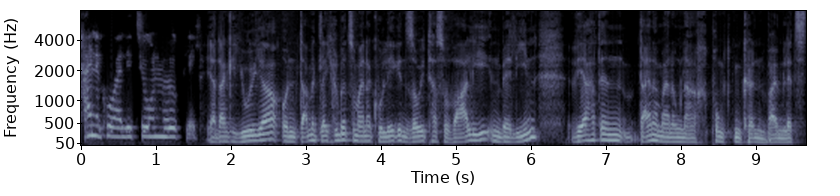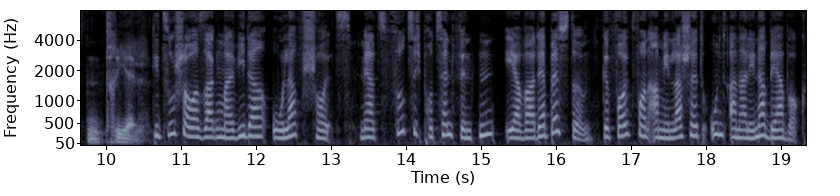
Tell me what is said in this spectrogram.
keine Koalition möglich. Ja, danke Julia. Und damit gleich rüber zu meiner Kollegin Zoe Tassovali in Berlin. Wer hat denn deiner Meinung nach punkten können beim letzten Triell? Die Zuschauer sagen mal wieder Olaf Scholz. Mehr als 40 Prozent finden, er war der Beste, gefolgt von Armin Laschet und Annalena Baerbock.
